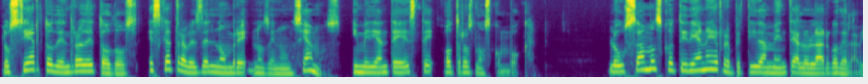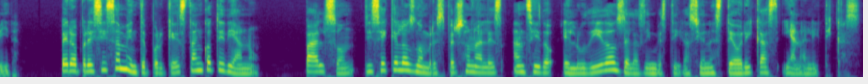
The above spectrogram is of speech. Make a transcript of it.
lo cierto dentro de todos es que a través del nombre nos denunciamos y mediante este otros nos convocan. Lo usamos cotidiana y repetidamente a lo largo de la vida. Pero precisamente porque es tan cotidiano, Palson dice que los nombres personales han sido eludidos de las investigaciones teóricas y analíticas,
